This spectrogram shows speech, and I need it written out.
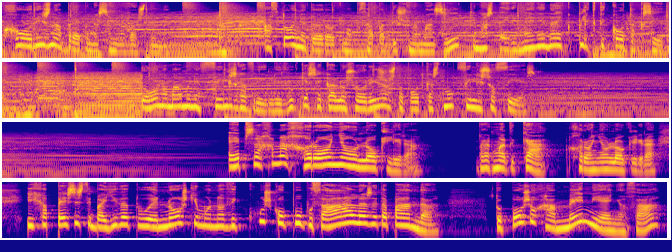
χωρίς να πρέπει να συμβιβαστούμε. Αυτό είναι το ερώτημα που θα απαντήσουμε μαζί και μας περιμένει ένα εκπληκτικό ταξίδι. Το όνομά μου είναι Φίλης Γαβρίλιδου και σε καλωσορίζω στο podcast μου Φιλισοφίες. Έψαχνα χρόνια ολόκληρα. Πραγματικά χρόνια ολόκληρα. Είχα πέσει στην παγίδα του ενός και μοναδικού σκοπού που θα άλλαζε τα πάντα. Το πόσο χαμένη ένιωθα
